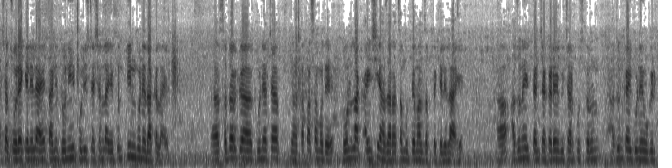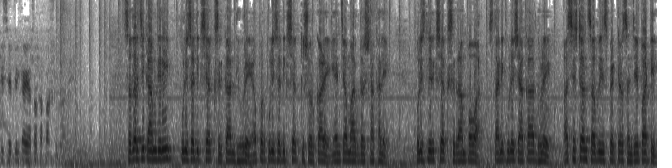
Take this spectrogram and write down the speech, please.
अशा चोऱ्या केलेल्या आहेत आणि दोन्ही पोलीस स्टेशनला एकूण तीन गुन्हे दाखल आहेत. सदर ग- गुन्ह्याच्या तपासामध्ये दोन लाख ऐंशी हजाराचा मुद्देमाल जप्त केलेला आहे. अजूनही त्यांच्याकडे विचारपूस करून अजून काही गुन्हे उघडकीस येतील का याचा तपास सुरू आहे. सदरची कामगिरी पोलीस अधीक्षक श्रीकांत धिवरे अपर पोलीस अधीक्षक किशोर काळे यांच्या मार्गदर्शनाखाली. पोलीस निरीक्षक श्रीराम पवार स्थानिक गुन्हे शाखा Dhule assistant sub inspector Sanjay Patil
